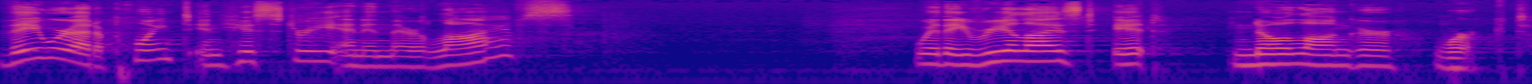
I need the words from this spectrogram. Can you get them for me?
They were at a point in history and in their lives where they realized it no longer worked.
